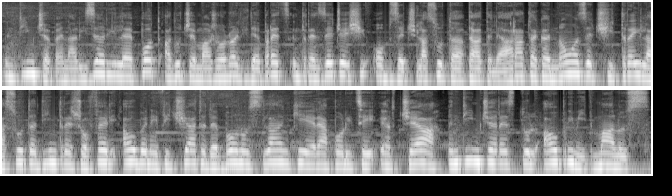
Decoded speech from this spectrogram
în timp ce pe penalizările pot aduce majorări de preț între 10 și 80%. Datele arată că 93% dintre șoferi au beneficiat de bonus la încheierea poliței RCA, în timp ce restul au primit malus.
